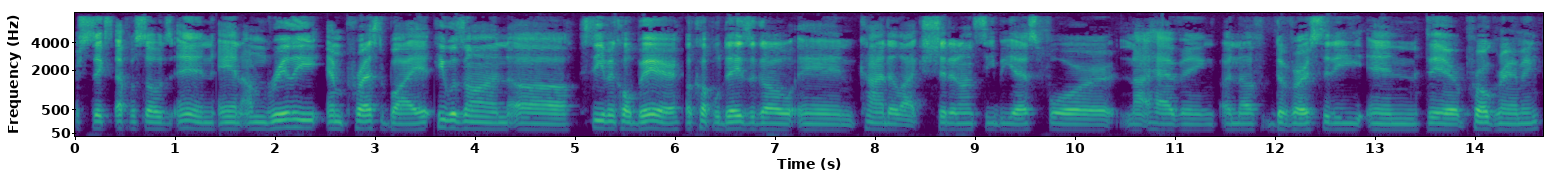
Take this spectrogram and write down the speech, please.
or six episodes in, and I'm really impressed by it. He was on uh Stephen Colbert a couple days ago and kind of like shitted on CBS for not having enough diversity in their programming.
